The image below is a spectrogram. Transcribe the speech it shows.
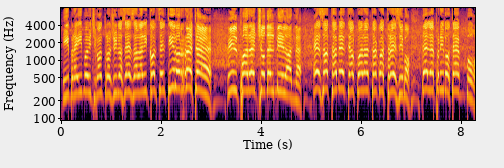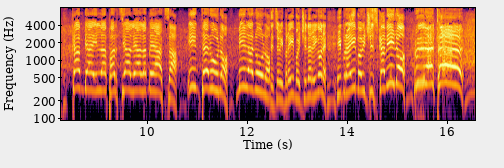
Ibrahimovic contro Giulio Cesar, la rincorsa il tiro, rete! il pareggio del Milan esattamente al 44esimo del primo tempo. Cambia il parziale alla Meazza. Inter 1 Milan 1 attenzione Ibrahimovic nel rigore. Ibrahimovic scavino rete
